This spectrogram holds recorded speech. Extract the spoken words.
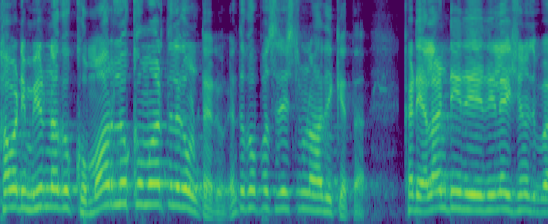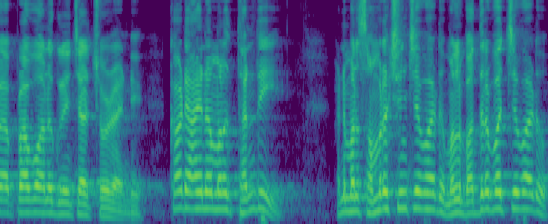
కాబట్టి మీరు నాకు కుమారులు కుమార్తెలుగా ఉంటారు. ఎంత గొప్ప శ్రేష్టమైన ఆధిక్యత. కాబట్టి ఎలాంటి రిలేషన్ ప్రభు అనుగ్రహించారు చూడండి. కాబట్టి ఆయన మనకు తండ్రి. అంటే మనం సంరక్షించేవాడు మనల్ని భద్రపరిచేవాడు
